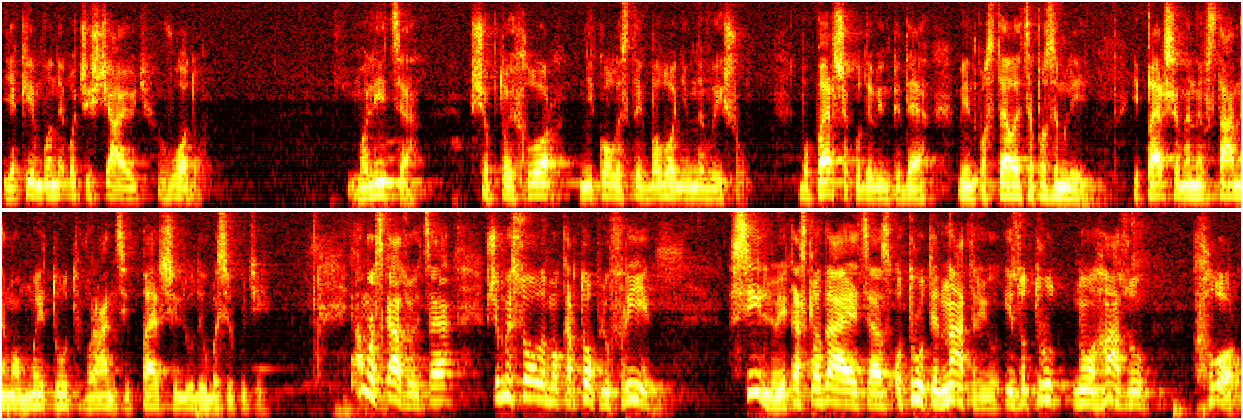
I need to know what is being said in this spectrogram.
яким вони очищають воду. Моліться, щоб той хлор ніколи з тих балонів не вийшов. Бо перше, куди він піде, він постелиться по землі. І першими не встанемо ми тут вранці, перші люди в Басівкуті. Я вам розказую це, що ми солимо картоплю фрі сіллю, яка складається з отрути натрію і з отрутного газу хлору.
